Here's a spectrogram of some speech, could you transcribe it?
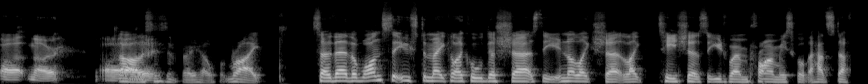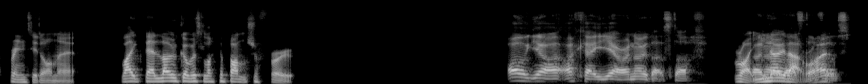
Uh, no. Uh, Oh, this isn't very helpful. Right. So they're the ones that used to make like all the shirts that you not like shirt like t-shirts that you'd wear in primary school that had stuff printed on it. Like their logo was like a bunch of fruit. Oh yeah. Okay. Yeah, I know that stuff. Right, I you know, that, stuff right? is-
